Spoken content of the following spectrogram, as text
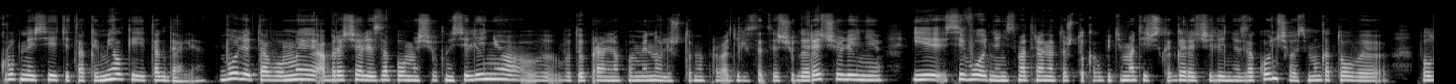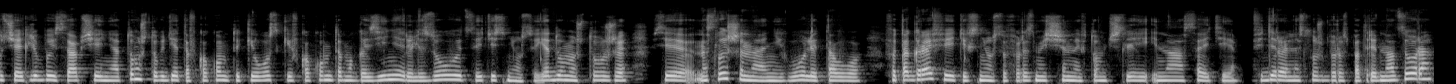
крупные сети, так и мелкие и так далее. Более того, мы обращались за помощью к населению. Вот вы правильно упомянули, что мы проводили соответствующую горячую линию. И сегодня, несмотря на то, что как бы тематическая горячая линия закончилась, мы готовы получать любые сообщения о том, что где-то в каком-то киоске, в каком-то магазине реализовываются эти снюсы. Я думаю, что уже все наслышаны о них. Более того, фотографии этих снюсов размещены в том числе и на сайте Федеральной службы Роспотребнадзора.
